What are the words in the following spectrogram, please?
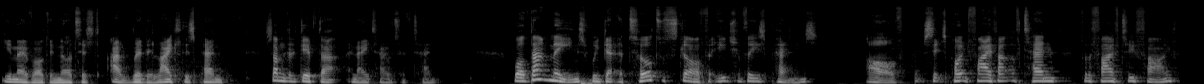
you may have already noticed I really like this pen, so I'm going to give that an 8 out of 10. Well, that means we get a total score for each of these pens of 6.5 out of 10 for the 525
